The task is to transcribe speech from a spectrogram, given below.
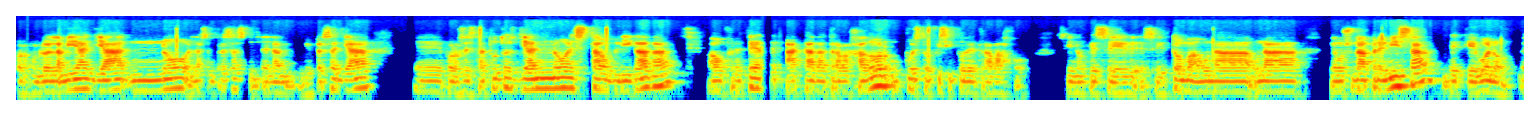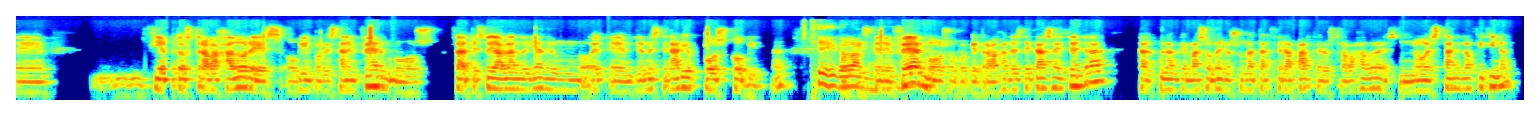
por ejemplo, en la mía ya no, las empresas, la, mi empresa ya eh, por los estatutos ya no está obligada a ofrecer a cada trabajador un puesto físico de trabajo, sino que se, se toma una, una, digamos, una premisa de que, bueno, eh, ciertos trabajadores, o bien porque están enfermos, o sea, te estoy hablando ya de un, eh, de un escenario post-COVID, sí, porque estén enfermos o porque trabajan desde casa, etcétera, calculan que más o menos una tercera parte de los trabajadores no están en la oficina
